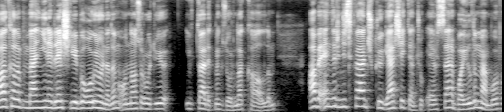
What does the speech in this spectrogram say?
Bakalım ben yine leş gibi bir oyun oynadım. Ondan sonra videoyu iptal etmek zorunda kaldım. Abi Ender falan çıkıyor. Gerçekten çok efsane. Bayıldım ben bu.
